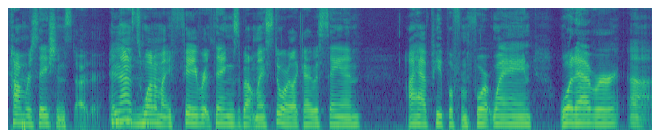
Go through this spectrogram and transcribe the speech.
conversation starter. And that's one of my favorite things about my store. Like I was saying, I have people from Fort Wayne, whatever. Uh,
